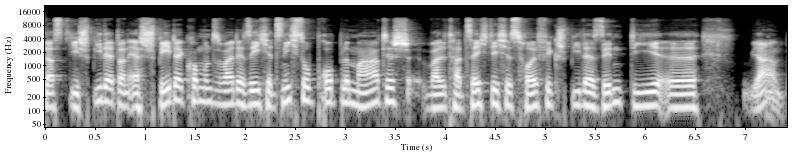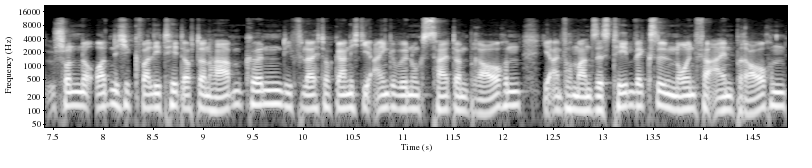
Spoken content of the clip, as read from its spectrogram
dass die Spieler dann erst später kommen und so weiter, sehe ich jetzt nicht so problematisch, weil tatsächlich es häufig Spieler sind, die äh, ja schon eine ordentliche Qualität auch dann haben können, die vielleicht auch gar nicht die Eingewöhnungszeit dann brauchen, die einfach mal einen Systemwechsel, einen neuen Verein brauchen,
